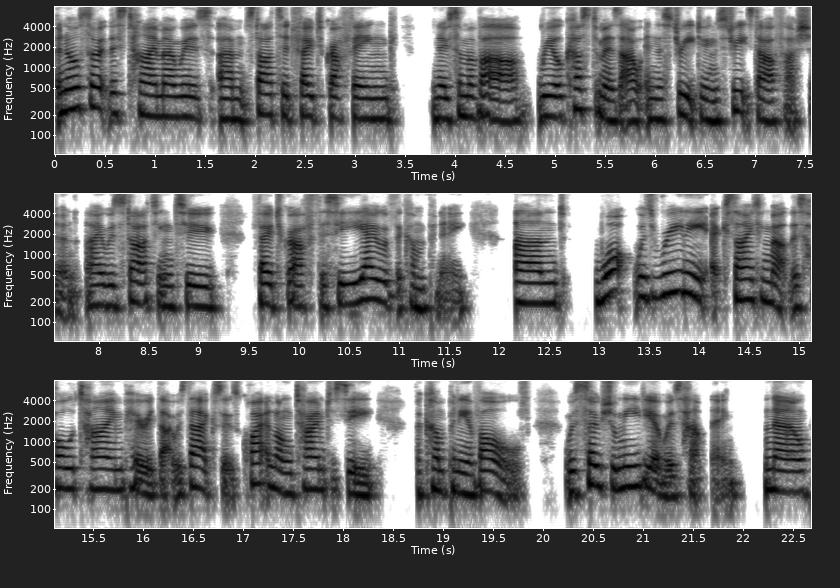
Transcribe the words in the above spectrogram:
And also at this time, I was um, started photographing you know some of our real customers out in the street doing street style fashion i was starting to photograph the ceo of the company. And what was really exciting about this whole time period that I was there because it was quite a long time to see a company evolve was social media was happening. Now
